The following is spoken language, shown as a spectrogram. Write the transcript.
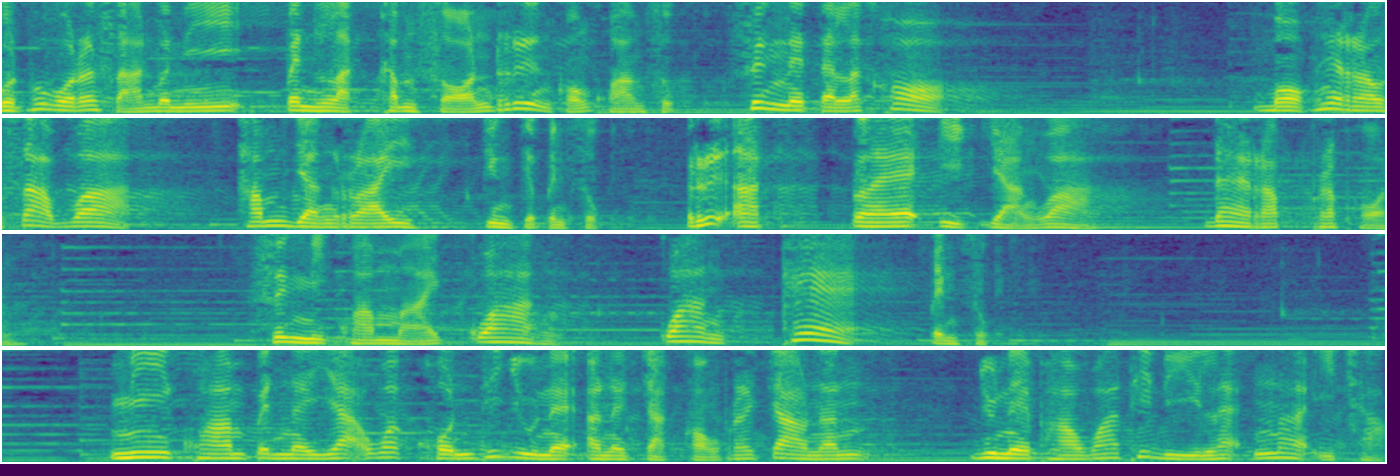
บทพระวรสารวันนี้เป็นหลักคำสอนเรื่องของความสุข ซึ่งในแต่ละข้อ บอกให้เราทราบว่าทำอย่างไรจึงจะเป็นสุข หรืออาจแปลอีกอย่างว่า ได้รับพระพร ซึ่งมีความหมายกว้าง กว้างแค่เป็นสุข มีความเป็นนัยยะว่าคนที่อยู่ในอาณาจักรของพระเจ้านั้น อยู่ในภาวะที่ดีและน่าอิจฉา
